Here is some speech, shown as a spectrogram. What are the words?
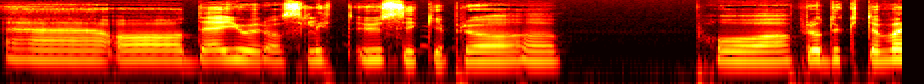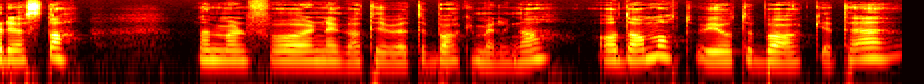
Eh, og det gjorde oss litt usikre på, på produktet vårt, da, når man får negative tilbakemeldinger. Og da måtte vi jo tilbake til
